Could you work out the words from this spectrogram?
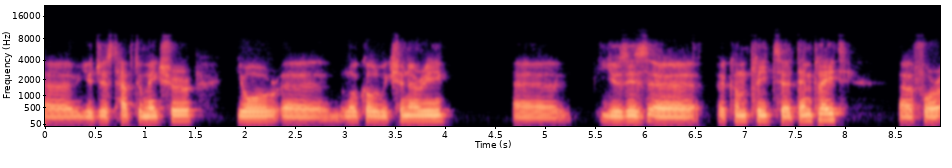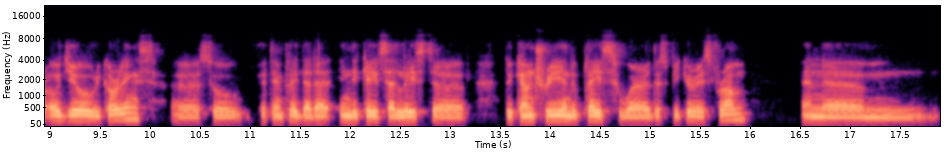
uh, you just have to make sure your uh, local Wiktionary uh, uses a, a complete uh, template uh, for audio recordings. so a template that indicates at least the country and the place where the speaker is from, and um,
